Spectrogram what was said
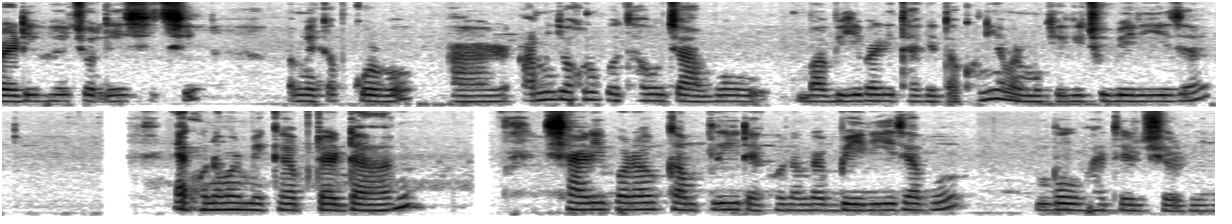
রেডি হয়ে চলে এসেছি। মেকআপ করব। আর আমি যখন কোথাও যাব বা বিয়েবাড়ি থাকে তখনই আমার মুখে কিছু বেরিয়ে যায়। এখন আমার মেকআপটা ডান শাড়ি পরাও কমপ্লিট এখন আমরা বেরিয়ে যাব বৌভাতের জন্য।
